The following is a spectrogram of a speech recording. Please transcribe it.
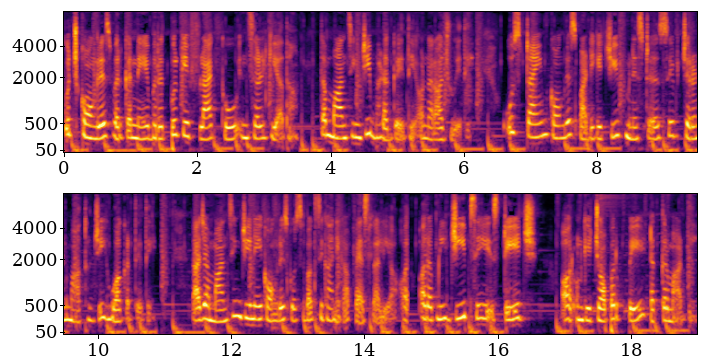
कुछ कांग्रेस वर्कर ने भरतपुर के फ्लैग को इंसल्ट किया था। तब मान सिंह जी भड़क गए थे और नाराज़ हुए थे। उस टाइम कांग्रेस पार्टी के चीफ मिनिस्टर शिव चरण माथुर जी हुआ करते थे। राजा मानसिंह जी ने कांग्रेस को सबक सिखाने का फैसला लिया और, और अपनी जीप से स्टेज और उनके चॉपर पे टक्कर मार दी।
